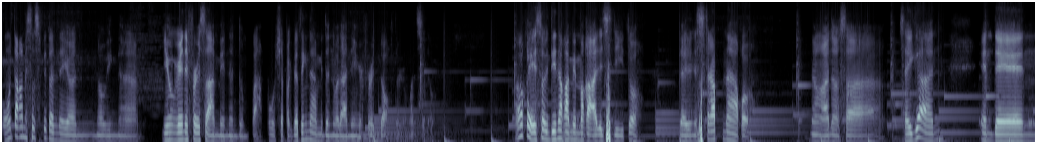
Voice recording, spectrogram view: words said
Pumunta kami sa hospital na yun knowing na yung refer sa amin nandun pa. Pucha, pagdating namin doon, wala na yung referred doctor. Sa loob. Okay, so hindi na kami makaalis dito. Dahil na-strap na ako ng ano sa sa higaan and then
